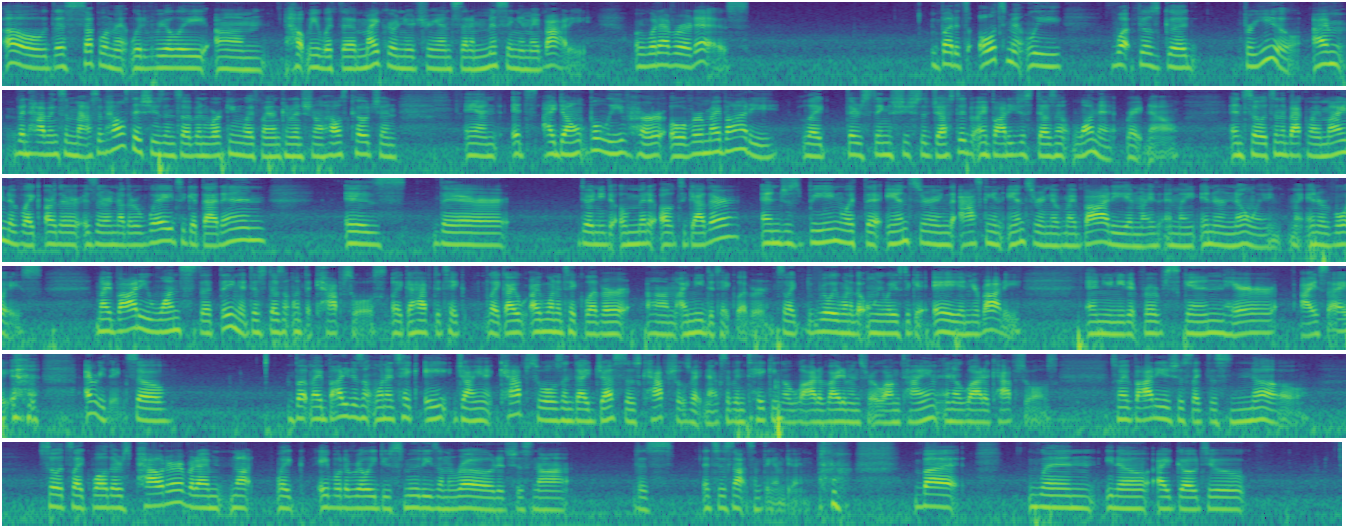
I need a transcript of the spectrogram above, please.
oh this supplement would really um, help me with the micronutrients that i'm missing in my body or whatever it is but it's ultimately what feels good for you. I've been having some massive health issues and so I've been working with my unconventional health coach and and it's I don't believe her over my body. Like there's things she suggested but my body just doesn't want it right now. And so it's in the back of my mind of like are there is there another way to get that in? Is there do I need to omit it altogether? And just being with the answering, the asking and answering of my body and my and my inner knowing, my inner voice. My body wants the thing; it just doesn't want the capsules. Like I have to take, like I, I want to take liver. Um, I need to take liver. It's like really one of the only ways to get A in your body, and you need it for skin, hair, eyesight, everything. So but my body doesn't want to take eight giant capsules and digest those capsules right now because I've been taking a lot of vitamins for a long time and a lot of capsules. So my body is just like this no. So it's like, well, there's powder, but I'm not like able to really do smoothies on the road. It's just not this. It's just not something I'm doing. but when you know I go to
